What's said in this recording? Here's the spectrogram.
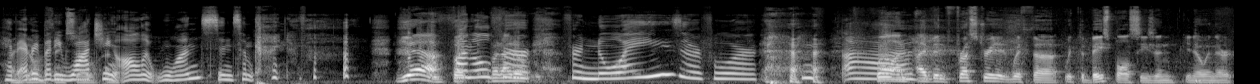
have I everybody think so. watching all at once in some kind of yeah, a funnel but I for for noise or for Well, I'm, I've been frustrated with the with the baseball season. You know, and their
